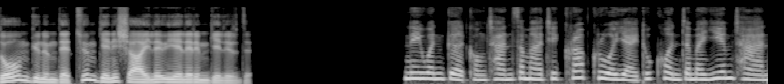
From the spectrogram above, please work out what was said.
Doğum günümde tüm geniş aile üyelerim gelirdi. ในวันเกิดของฉันสมาชิกครอบครัวใหญ่ทุกคนจะมาเยี่ยมฉัน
